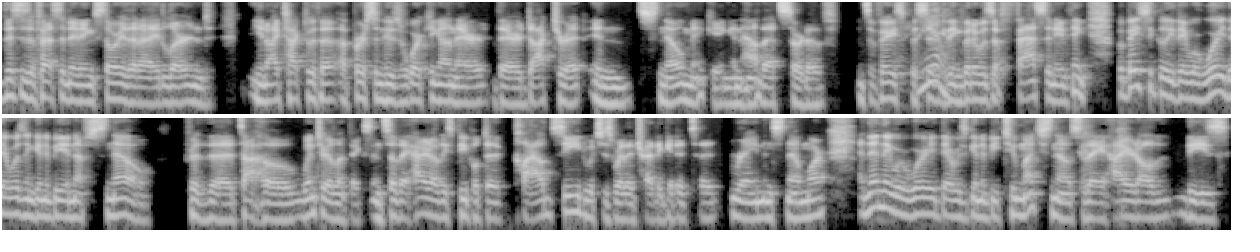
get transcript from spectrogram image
this is a fascinating story that i learned you know i talked with a, a person who's working on their their doctorate in snowmaking and how that's sort of it's a very uh, specific Really? thing but it was a fascinating thing but basically they were worried there wasn't going to be enough snow for the Tahoe Winter Olympics. And so they hired all these people to cloud seed, which is where they try to get it to rain and snow more. And then they were worried there was going to be too much snow. So they hired all these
